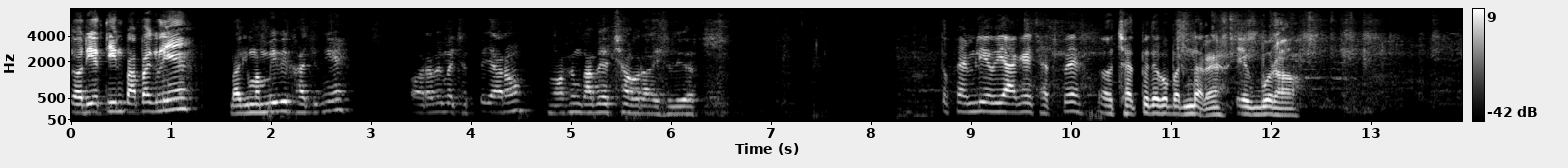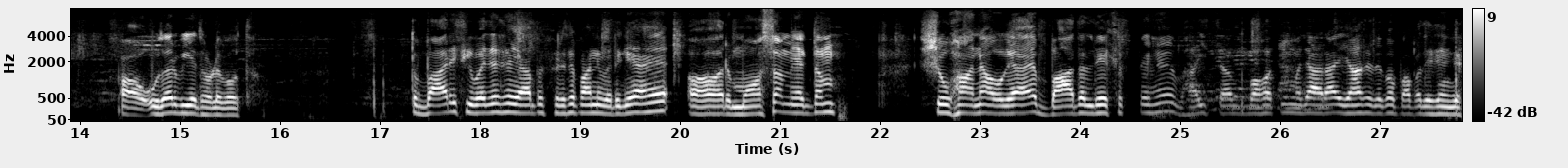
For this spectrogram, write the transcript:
तो और ये तीन पापा के लिए हैं, बाकी मम्मी भी खा चुकी हैं। और अभी मैं छत पे जा रहा हूँ, मौसम काफ़ी अच्छा हो रहा है इसलिए। तो फैमिली अभी आ गए छत पे। और छत पे देखो बंदर है, एक बुरा। और उधर भी है थोड़े बहुत। तो बारिश की वजह से यहाँ पे फिर से पानी भर गया है, और मौसम एकदम सुहाना हो गया है, बादल देख सकते हैं। भाई साहब, बहुत ही मज़ा आ रहा है। यहाँ से देखो, पापा देखेंगे।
